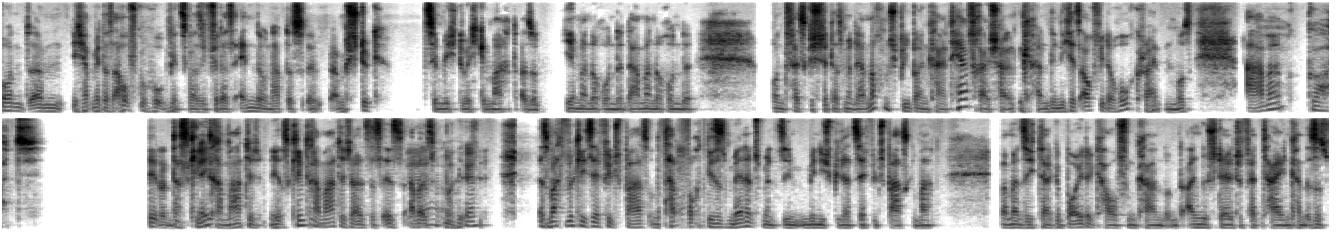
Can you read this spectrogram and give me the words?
und ähm, ich habe mir das aufgehoben jetzt quasi für das Ende und habe das äh, am Stück ziemlich durchgemacht. Also hier mal eine Runde, da mal eine Runde. Und festgestellt, dass man da noch einen spielbaren Charakter freischalten kann, den ich jetzt auch wieder hochgrinden muss. Aber. Oh Gott. Das klingt Echt? dramatisch. Das klingt dramatischer, als es ist, aber ja, es, okay. es macht wirklich sehr viel Spaß und es hat auch dieses Management-Minispiel hat sehr viel Spaß gemacht weil man sich da Gebäude kaufen kann und Angestellte verteilen kann. Das ist,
